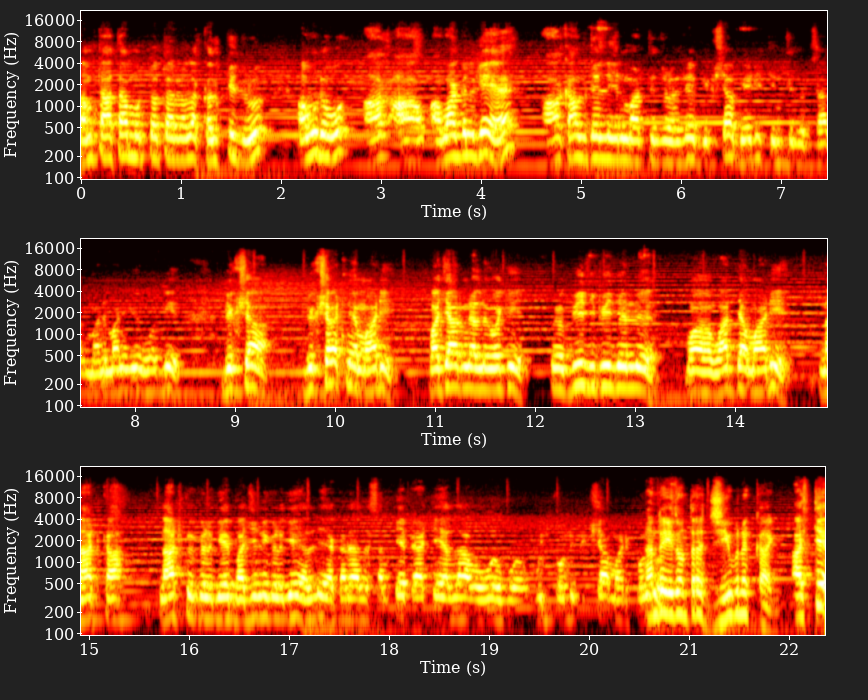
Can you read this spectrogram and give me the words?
ನಮ್ಮ ತಾತ ಮುತ್ತಾತರೆಲ್ಲ ಕಲ್ತಿದ್ರು. ಅವರು ಅವಾಗಲ್ಗೆ ಆ ಕಾಲದಲ್ಲಿ ಏನ್ ಮಾಡ್ತಿದ್ರು ಅಂದ್ರೆ ಭಿಕ್ಷಾ ಬೇಡಿ ತಿಂತಿದ್ರು ಸರ್. ಮನೆ ಮನೆಗೆ ಹೋಗಿ ಭಿಕ್ಷಾ ಭಿಕ್ಷಾಟನೆ ಮಾಡಿ ಬಜಾರ್ನಲ್ಲಿ ಹೋಗಿ ಬೀದಿ ಬೀದಿಯಲ್ಲಿ ವಾದ್ಯ ಮಾಡಿ ನಾಟಕ ನಾಟಕಗಳಿಗೆ ಭಜನೆಗಳಿಗೆ ಅಲ್ಲಿ ಆ ಕಡೆ ಸಂತೆ ಪ್ಯಾಟೆ ಎಲ್ಲ ಉಜ್ಕೊಂಡು ಭಿಕ್ಷಾ ಮಾಡಿಕೊಂಡು ಅಂದ್ರೆ ಇದೊಂಥರ ಜೀವನಕ್ಕಾಗಿ. ಅಷ್ಟೇ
